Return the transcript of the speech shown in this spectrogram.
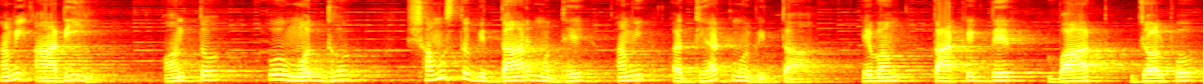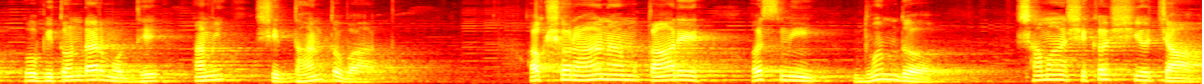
আমি আদি অন্ত ও মধ্য সমস্ত বিদ্যার মধ্যে আমি অধ্যাত্ম বিদ্যা এবং তার্কিকদের বাদ জল্প ও বিতণ্ডার মধ্যে আমি সিদ্ধান্তবাদ। অক্ষরানাম কারে অস্মি দ্বন্দ্ব সামাসিকস্য চা।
